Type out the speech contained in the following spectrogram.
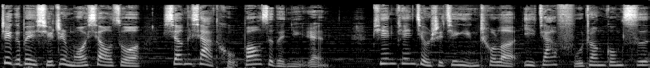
这个被徐志摩笑作“乡下土包子”的女人，偏偏就是经营出了一家服装公司，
